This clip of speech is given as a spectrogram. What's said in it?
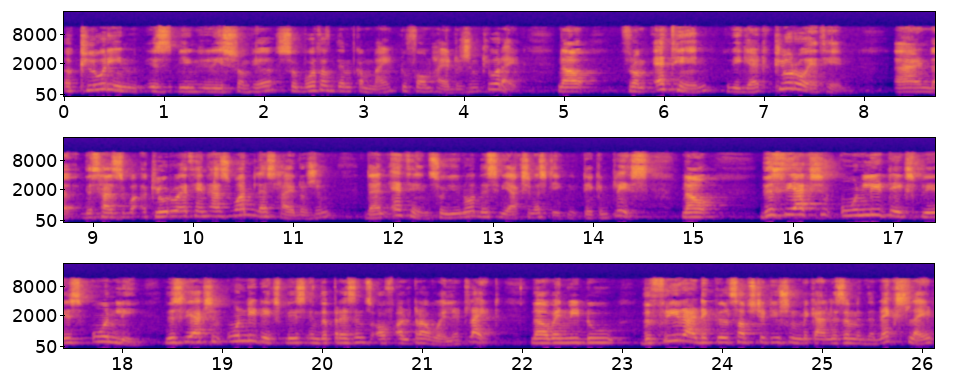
a chlorine is being released from here so both of them combine to form hydrogen chloride now from ethane we get chloroethane and this has chloroethane has one less hydrogen than ethane. So you know this reaction has taken taken place. Now this reaction only takes place only this reaction only takes place in the presence of ultraviolet light. Now when we do the free radical substitution mechanism in the next slide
